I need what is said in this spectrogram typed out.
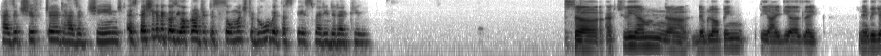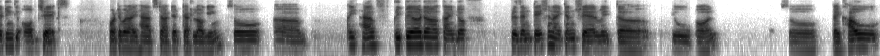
Has it shifted? Has it changed? Especially because your project is so much to do with the space very directly. So actually, I'm uh, developing the ideas like navigating the objects, whatever I have started cataloging. So uh, I have prepared a kind of presentation I can share with uh, you all. So like how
